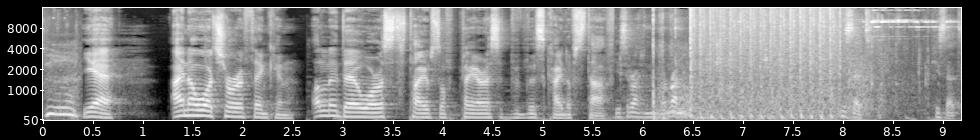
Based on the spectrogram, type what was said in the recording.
yeah, I know what you're thinking. Only the worst types of players do this kind of stuff. He's running, running. He's dead. He's dead.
